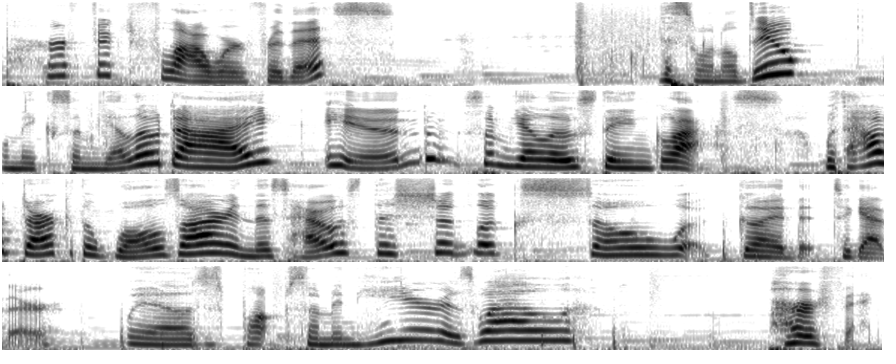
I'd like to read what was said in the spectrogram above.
perfect flower for this. This one will do. We'll make some yellow dye and some yellow stained glass. With how dark the walls are in this house, this should look so good together. We'll just plop some in here as well. Perfect.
